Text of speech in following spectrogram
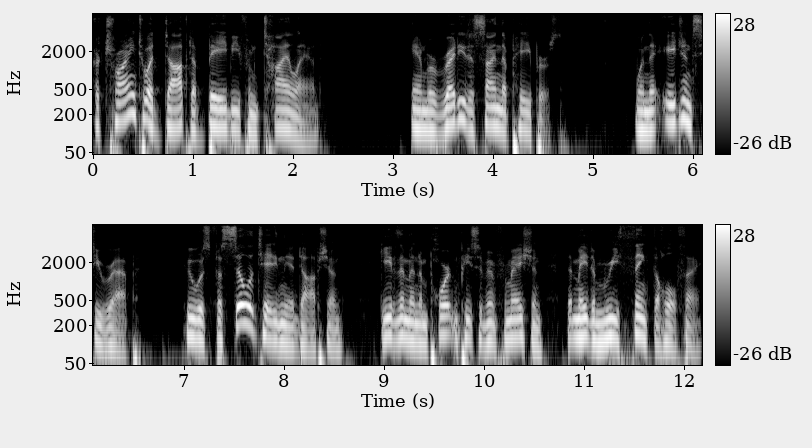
are trying to adopt a baby from Thailand and were ready to sign the papers when the agency rep who was facilitating the adoption gave them an important piece of information that made them rethink the whole thing.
